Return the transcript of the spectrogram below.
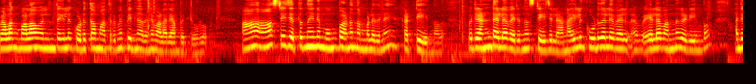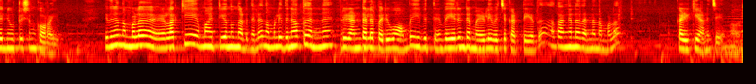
വളം വളം എന്തെങ്കിലും കൊടുത്താൽ മാത്രമേ പിന്നെ അതിന് വളരാൻ പറ്റുള്ളൂ. ആ ആ സ്റ്റേജ് എത്തുന്നതിന് മുമ്പാണ് നമ്മളിതിനെ കട്ട് ചെയ്യുന്നത്. ഒരു രണ്ടില വരുന്ന സ്റ്റേജിലാണ് അതിലും കൂടുതൽ ഇല വന്നു കഴിയുമ്പോൾ അതിന്റെ ന്യൂട്രീഷൻ കുറയും. ഇതിനെ നമ്മൾ ഇളക്കി മാറ്റിയൊന്നും നടന്നില്ല. നമ്മൾ ഇതിനകത്ത് തന്നെ ഒരു രണ്ടില പരുവാകുമ്പോൾ ഈ വിത്ത് വേരിന്റെ മേളിൽ വെച്ച് കട്ട് ചെയ്ത് അതങ്ങനെ തന്നെ നമ്മൾ കഴിക്കുകയാണ് ചെയ്യുന്നത്.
